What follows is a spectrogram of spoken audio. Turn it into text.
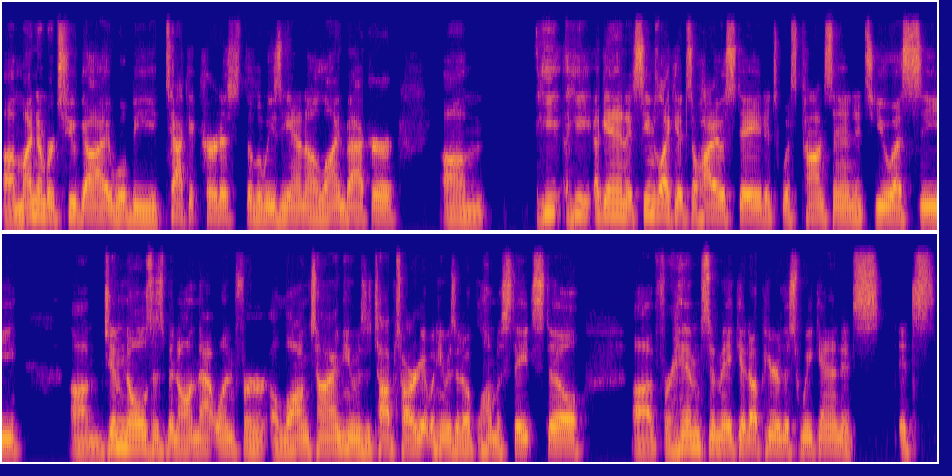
Uh, my number two guy will be Tackett Curtis, the Louisiana linebacker. Um, he he again, it seems like it's Ohio State, it's Wisconsin, it's USC. Um, Jim Knowles has been on that one for a long time. He was a top target when he was at Oklahoma State. Still, uh, for him to make it up here this weekend, it's it's.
